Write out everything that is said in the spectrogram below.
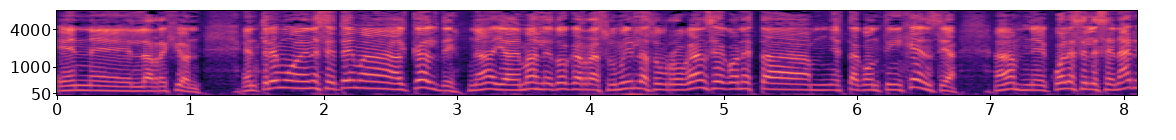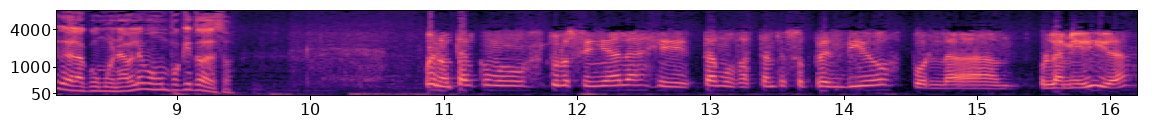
en eh, la región. Entremos en ese tema, alcalde, ah, y además le toca resumir la subrogancia con esta, esta contingencia. Eh, ¿Cuál es el escenario de la comuna? Hablemos un poquito de eso. Bueno, tal como tú lo señalas, eh, estamos bastante sorprendidos por la, por la medida.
